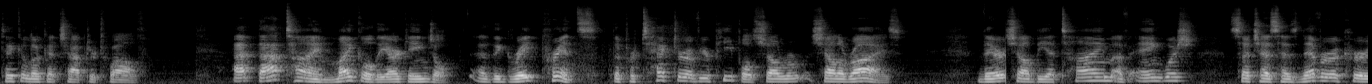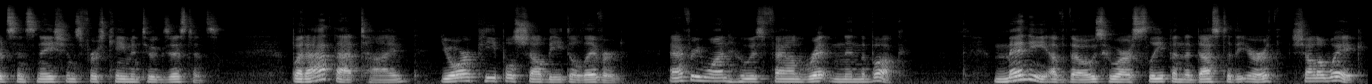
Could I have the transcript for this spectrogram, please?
Take a look at chapter 12. At that time, Michael the archangel, uh, the great prince, the protector of your people, shall, shall arise. There shall be a time of anguish such as has never occurred since nations first came into existence. But at that time, your people shall be delivered everyone who is found written in the book. Many of those who are asleep in the dust of the earth shall awake,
